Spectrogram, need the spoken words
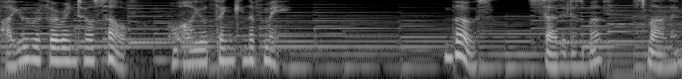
Are you referring to yourself, or are you thinking of me? Both, said Elizabeth, smiling.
